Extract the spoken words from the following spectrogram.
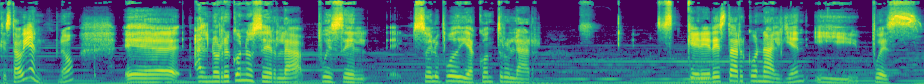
está bien, ¿no? Eh, al no reconocerla, pues él eh, solo podía controlar querer estar con alguien y pues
